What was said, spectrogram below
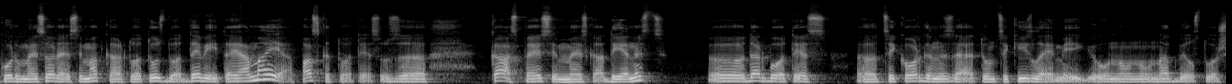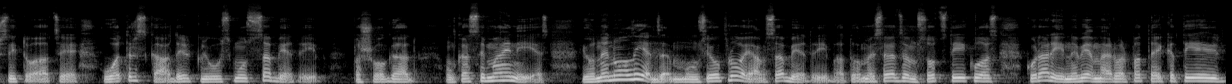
kuru mēs varēsim atkārtot uzdot 9. maijā, paskatoties uz kā spēsim mēs kā dienests darboties, cik organizēti un cik izlēmīgi un, un, un atbilstoši situācijai. Otrs, kāda ir kļūst mūsu sabiedrība pa šo gadu un kas ir mainījies. Jo nenoliedzami mums joprojām sabiedrībā, to mēs redzam sociālos tīklos, kur arī nevienmēr var pateikt, ka tie ir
